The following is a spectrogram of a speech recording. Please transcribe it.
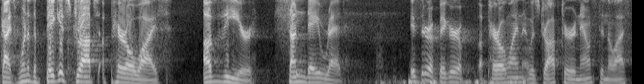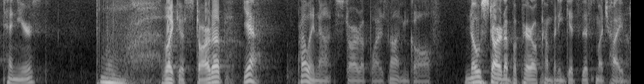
Guys, one of the biggest drops apparel wise of the year, Sun Day Red. Is there a bigger apparel line that was dropped or announced in the last 10 years? Like a startup? Yeah. Probably not startup wise, not in golf. No startup apparel company gets this much hype.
